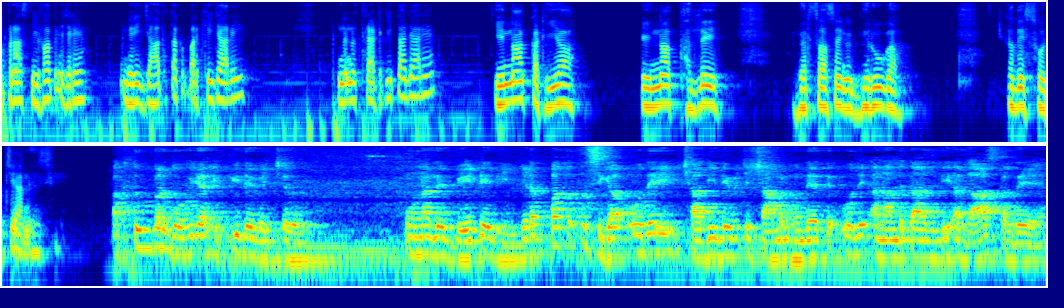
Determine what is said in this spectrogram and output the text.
ਆਪਣਾ ਅਸਤੀਫਾ ਭੇਜ ਰਿਹਾ ਮੇਰੀ ਜਾਤ ਤੱਕ ਪਰਖੀ ਜਾ ਰਹੀ। ਮੈਨੂੰ ਥ੍ਰੈਟ ਕੀਤਾ ਜਾ ਰਿਹਾ। ਇੰਨਾ ਘਟੀਆ ਇੰਨਾ ਥੱਲੇ ਵਿਰਸਾ ਸਿੰਘ ਗਿਰੂਗਾ ਕਦੇ ਸੋਚਿਆ ਨਹੀਂ ਸੀ। ਅਕਤੂਬਰ 2021 ਦੇ ਵਿੱਚ ਉਹਨਾਂ ਦੇ ਬੇਟੇ ਦੀ ਜਿਹੜਾ ਪਤਤ ਸੀਗਾ ਉਹਦੇ ਸ਼ਾਦੀ ਦੇ ਵਿੱਚ ਸ਼ਾਮਲ ਹੁੰਦੇ ਤੇ ਉਹਦੇ ਆਨੰਦ ਕਾਰਜ ਦੀ ਅਰਦਾਸ ਕਰਦੇ ਆ।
